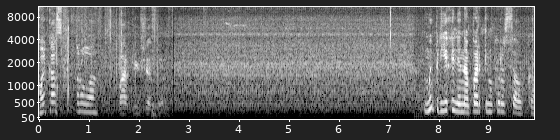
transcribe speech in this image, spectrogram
Колко струва? Паркинг сейчас. Мы приехали на паркинг Русалка.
